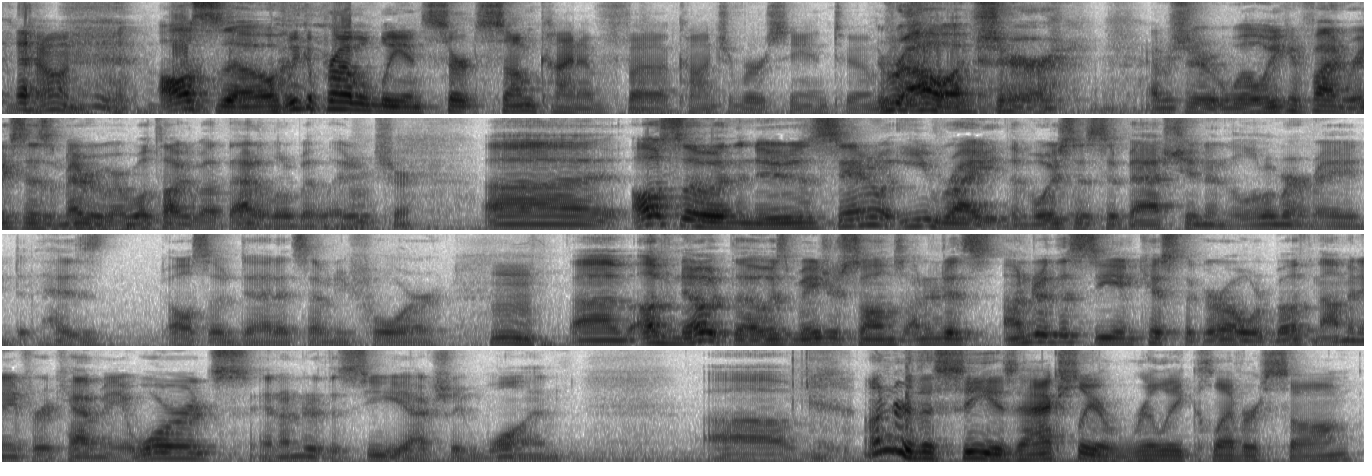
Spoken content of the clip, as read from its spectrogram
I'm telling you. also, We could probably insert some kind of uh, controversy into them. oh, I'm sure. I'm sure. Well, we can find racism everywhere. We'll talk about that a little bit later. Sure. Uh, also in the news, Samuel E. Wright, the voice of Sebastian in The Little Mermaid, has also dead at 74. Hmm. Um, of note, though, his major songs Under the, Under the Sea and Kiss the Girl were both nominated for Academy Awards, and Under the Sea actually won. Um, Under the Sea is actually a really clever song.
